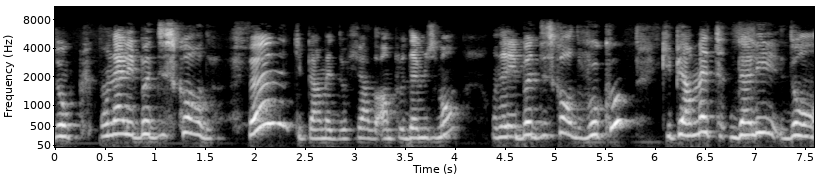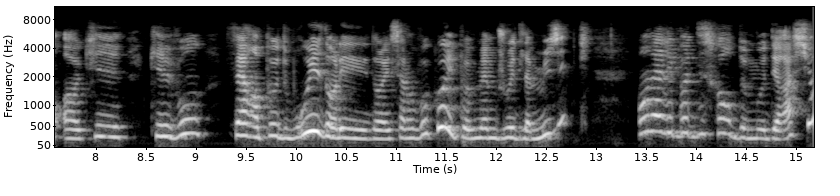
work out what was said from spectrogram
Donc, on a les bots Discord fun, qui permettent de faire un peu d'amusement. On a les bots Discord vocaux, qui permettent d'aller dans... Euh, qui, qui vont faire un peu de bruit dans les, dans les salons vocaux. Ils peuvent même jouer de la musique. On a les bots Discord de modération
